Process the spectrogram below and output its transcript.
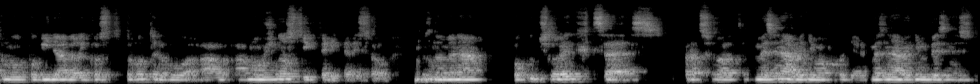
tomu povídá velikost toho trhu a, a možnosti, které tady jsou. To mhm. znamená, pokud člověk chce pracovat v mezinárodním obchodě, v mezinárodním biznesu,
